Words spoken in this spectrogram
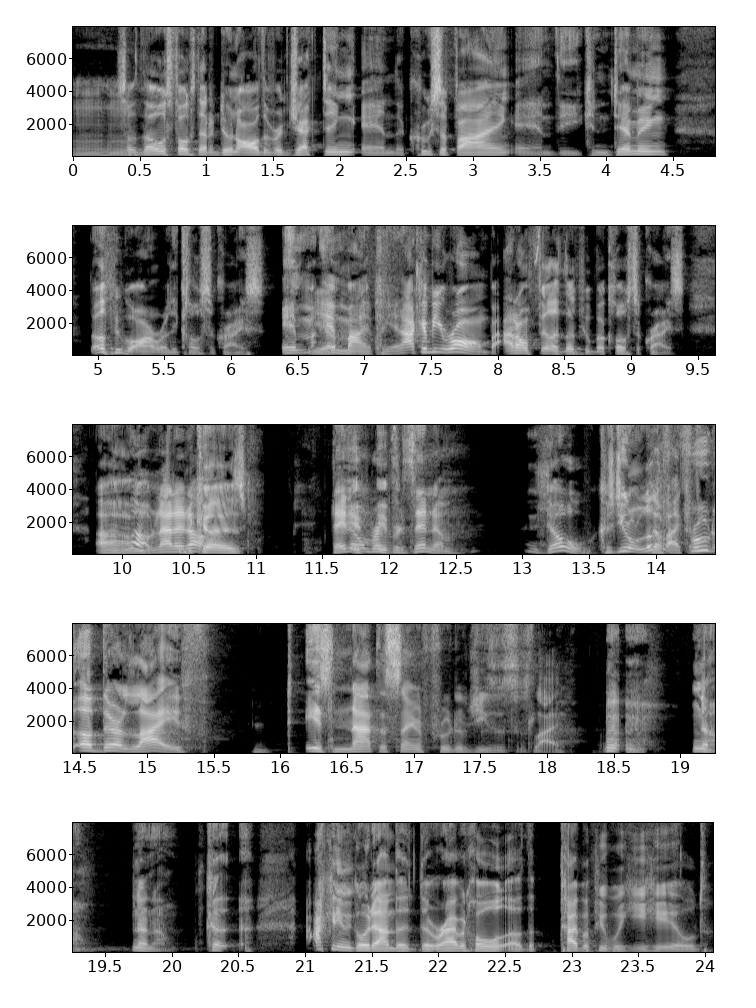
Mhm. So those folks that are doing all the rejecting and the crucifying and the condemning, those people aren't really close to Christ, in my, Yep. in my opinion. I could be wrong, but I don't feel like those people are close to Christ. Um, No, not at all. because, they don't if- if- represent him. No, because you don't look like the like fruit of their life is not the same fruit of Jesus' life. Mm-mm. No, no, no. Because I can even go down the, the rabbit hole of the type of people he healed.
